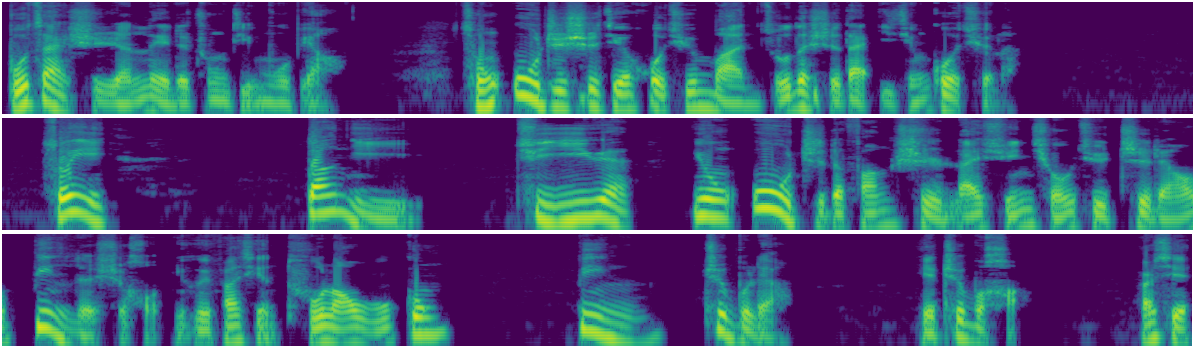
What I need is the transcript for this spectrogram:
不再是人类的终极目标。从物质世界获取满足的时代已经过去了。所以，当你去医院，用物质的方式来寻求去治疗病的时候，你会发现徒劳无功，病治不了，也治不好，而且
